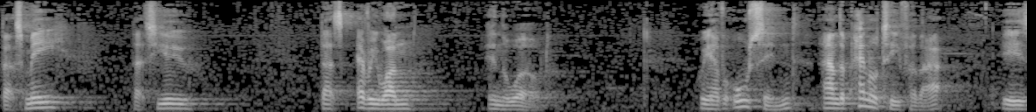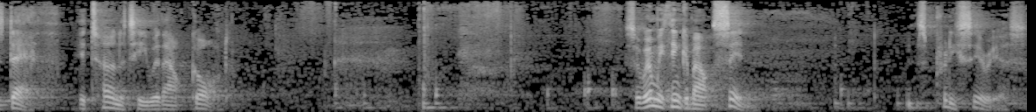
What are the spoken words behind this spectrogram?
That's me, that's you, that's everyone in the world. We have all sinned, and the penalty for that is death, eternity without God. So when we think about sin, it's pretty serious.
